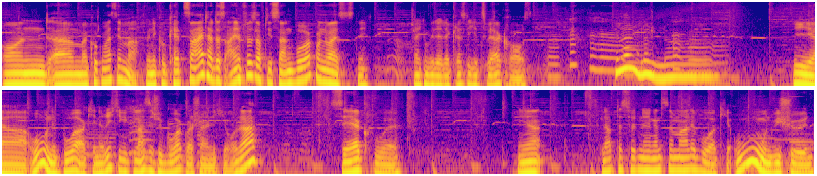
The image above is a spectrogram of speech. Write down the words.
Und ähm, mal gucken, was ihr macht. Wenn ihr kokett seid, hat das Einfluss auf die Sunburg? Man weiß es nicht. Wahrscheinlich kommt wieder der grässliche Zwerg raus. Lalalala. Ja, oh, eine Burg. Hier eine richtige klassische Burg wahrscheinlich hier, oder? Sehr cool. Ja. Ich glaube, das wird eine ganz normale Burg hier. Uh, und wie schön.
